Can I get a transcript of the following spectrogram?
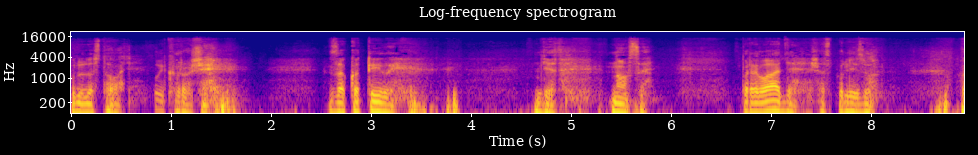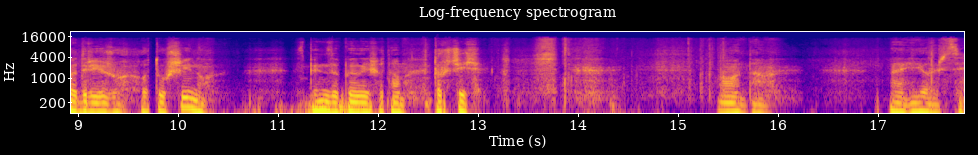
буду доставати. Коротше, закотили. Дід носе приладдя. Я зараз полізу, одріжу оту шину з бензопили, що там торчить. Вон там на гілочці.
